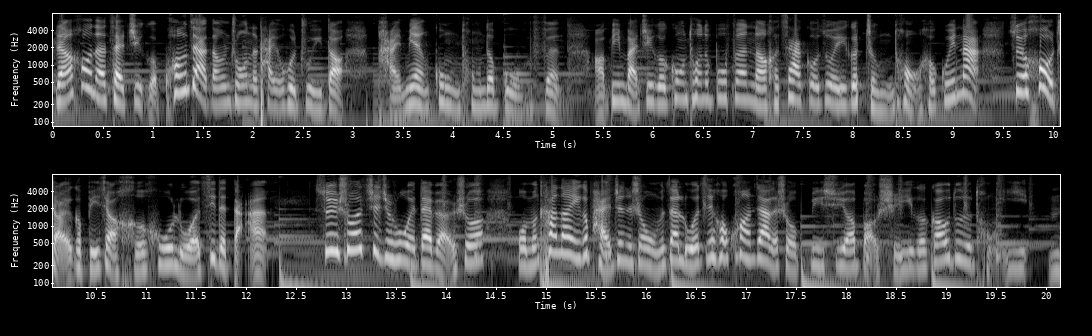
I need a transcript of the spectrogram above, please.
然后呢，在这个框架当中呢，他又会注意到牌面共通的部分，啊，并把这个共通的部分呢和架构做一个整统和归纳，最后找一个比较合乎逻辑的答案。所以说，这就是我也代表说，我们看到一个牌阵的时候，我们在逻辑和框架的时候，必须要保持一个高度的统一。嗯，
